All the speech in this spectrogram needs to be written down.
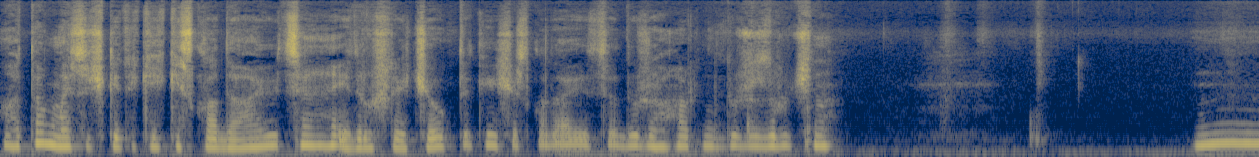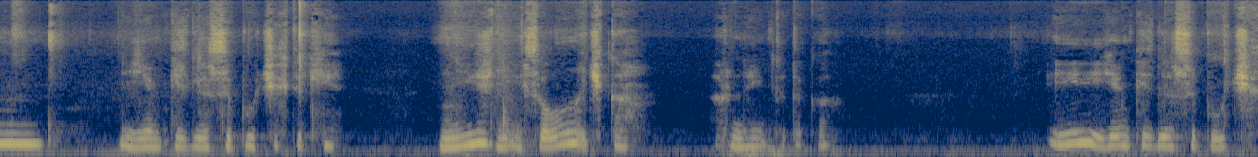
А там мисочки такі, які складаються, і друшлячок такий, що складається дуже гарно, дуже зручно. Ємкість для сипучих такі ніжні і солоночка гарненька така. І ємкість для сипучих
